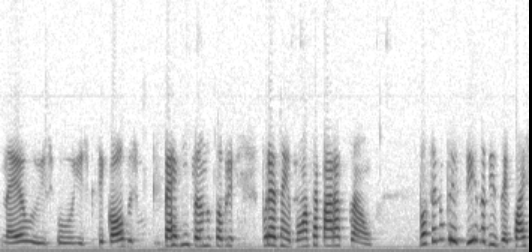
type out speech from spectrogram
né, os, os psicólogos, perguntando sobre, por exemplo, uma separação. Você não precisa dizer quais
